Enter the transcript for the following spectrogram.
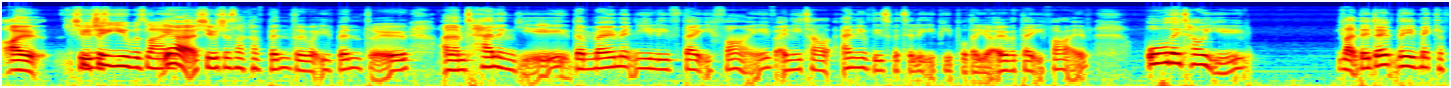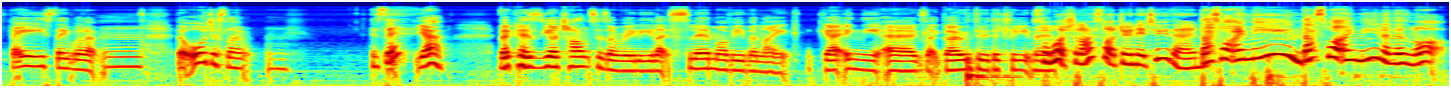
I. She was future just, you was like, yeah, she was just like, I've been through what you've been through, and I'm telling you, the moment you leave thirty five and you tell any of these fertility people that you're over thirty five, all they tell you, like they don't, they make a face, they were like, mm, they're all just like, mm, is it? yeah. Because your chances are really like slim of even like getting the eggs, like going through the treatment. So what? should I start doing it too then? That's what I mean. That's what I mean. And there's not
